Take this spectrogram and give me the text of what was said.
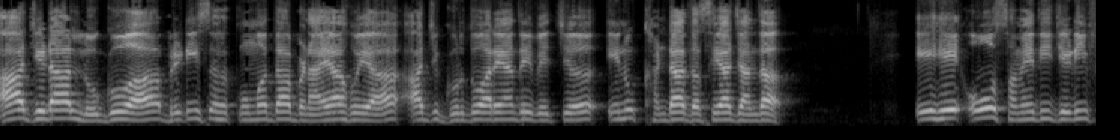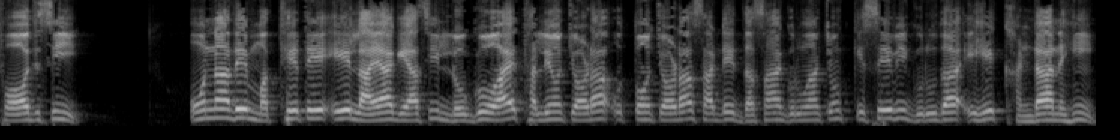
ਆ ਜਿਹੜਾ ਲੋਗੋ ਆ, ਬ੍ਰਿਟਿਸ਼ ਹਕੂਮਤ ਦਾ ਬਣਾਇਆ ਹੋਇਆ, ਅੱਜ ਗੁਰਦੁਆਰਿਆਂ ਦੇ ਵਿੱਚ ਇਹਨੂੰ ਖੰਡਾ ਦੱਸਿਆ ਜਾਂਦਾ। ਇਹ ਉਹ ਸਮੇਂ ਦੀ ਜਿਹੜੀ ਫੌਜ ਸੀ ਉਹਨਾਂ ਦੇ ਮੱਥੇ ਤੇ ਇਹ ਲਾਇਆ ਗਿਆ ਸੀ ਲੋਗੋ ਆਏ ਇਹ ਥੱਲਿਓਂ ਚੌੜਾ, ਉੱਤੋਂ ਚੌੜਾ, ਸਾਡੇ ਦਸਾਂ ਗੁਰੂਆਂ ਚੋਂ ਕਿਸੇ ਵੀ ਗੁਰੂ ਦਾ ਇਹ ਖੰਡਾ ਨਹੀਂ।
